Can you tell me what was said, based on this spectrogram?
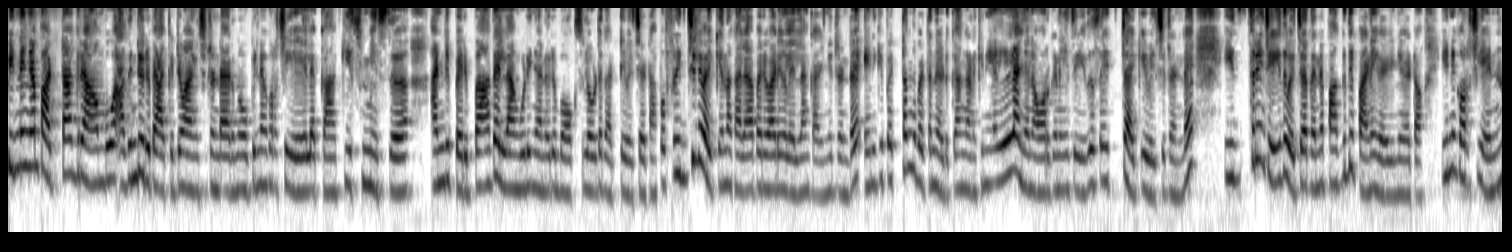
പിന്നെ ഞാൻ പട്ട ഗ്രാമ്പു അതിന്റെ ഒരു പാക്കറ്റ് വാങ്ങിച്ചിട്ടുണ്ടായിരുന്നു. പിന്നെ കുറച്ച് ഏലക്ക കിസ്മിസ് അണ്ടിപ്പരിപ്പ് അതെല്ലാം കൂടി ഞാനൊരു ബോക്സിലോട്ട് തട്ടി വെച്ചിട്ട്. അപ്പോൾ ഫ്രിഡ്ജിൽ വയ്ക്കുന്ന കലാപരിപാടികളെല്ലാം കഴിഞ്ഞിട്ടുണ്ട്. എനിക്ക് പെട്ടെന്ന് പെട്ടെന്ന് എടുക്കാൻ കണക്കിന് എല്ലാം ഞാൻ ഓർഗനൈസ് ചെയ്ത് സെറ്റാക്കി വെച്ചിട്ടുണ്ട്. ഇത്രയും ചെയ്ത് വെച്ചാൽ തന്നെ പകുതി പണി കഴിഞ്ഞു കേട്ടോ. ഇനി കുറച്ച് എണ്ണ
